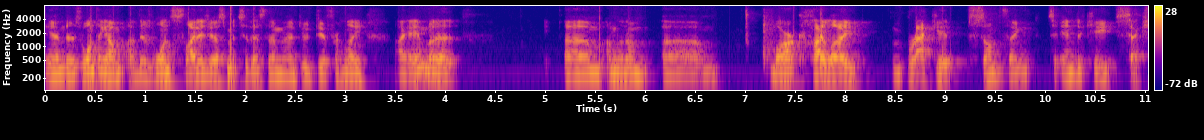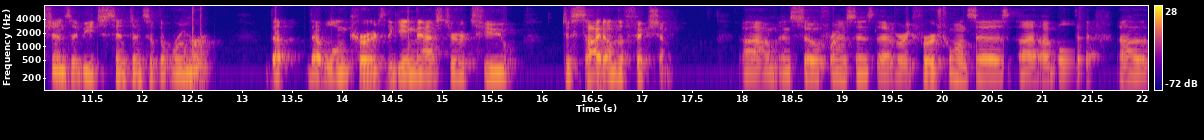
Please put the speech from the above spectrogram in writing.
and there's one thing. I'm, there's one slight adjustment to this that I'm going to do differently. I am going to um, I'm going to um, mark, highlight, bracket something to indicate sections of each sentence of the rumor that, that will encourage the game master to decide on the fiction. Um, and so, for instance, that very first one says, uh, uh,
